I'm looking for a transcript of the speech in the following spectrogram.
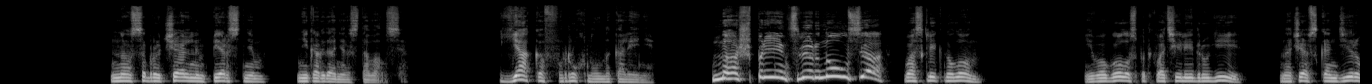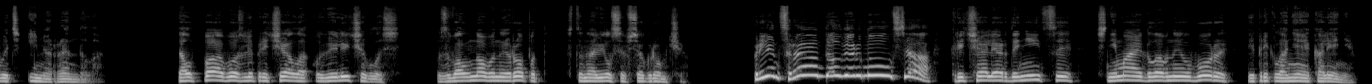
Но с обручальным перстнем никогда не расставался. Яков рухнул на колени. «Наш принц вернулся!» — воскликнул он. Его голос подхватили и другие, начав скандировать имя Рэндалла. Толпа возле причала увеличивалась, взволнованный ропот становился все громче. «Принц Рэндалл вернулся!» — кричали орденийцы, снимая головные уборы и преклоняя колени.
